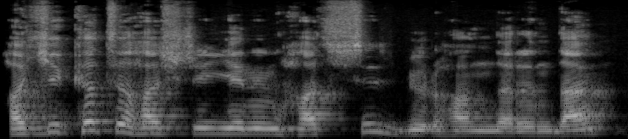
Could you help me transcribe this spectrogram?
Hakikati haşriyenin hadsiz bürhanlarından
